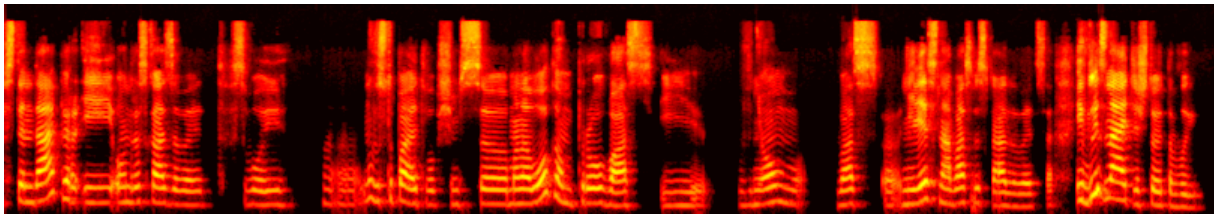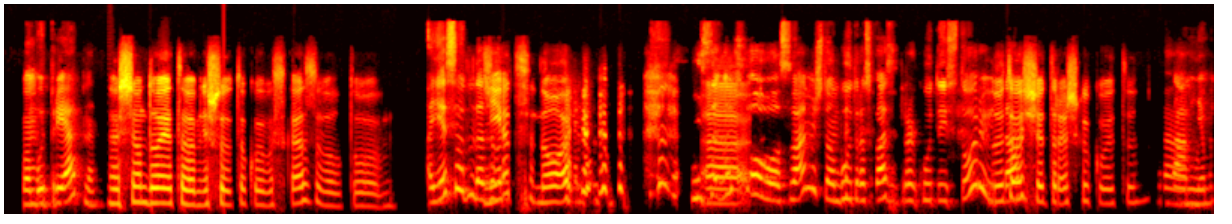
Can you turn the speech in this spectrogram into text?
стендапер, и он рассказывает свой, а, ну, выступает, в общем, с монологом про вас, и в нем вас э, нелестно о вас высказывается, и вы знаете, что это вы, вам будет приятно? Но если он до этого мне что-то такое высказывал, то А если вот он даже Нет, но не а, согласовывал с вами, что он будет рассказывать про какую-то историю, ну это вообще трэш какой-то. Да, мне было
